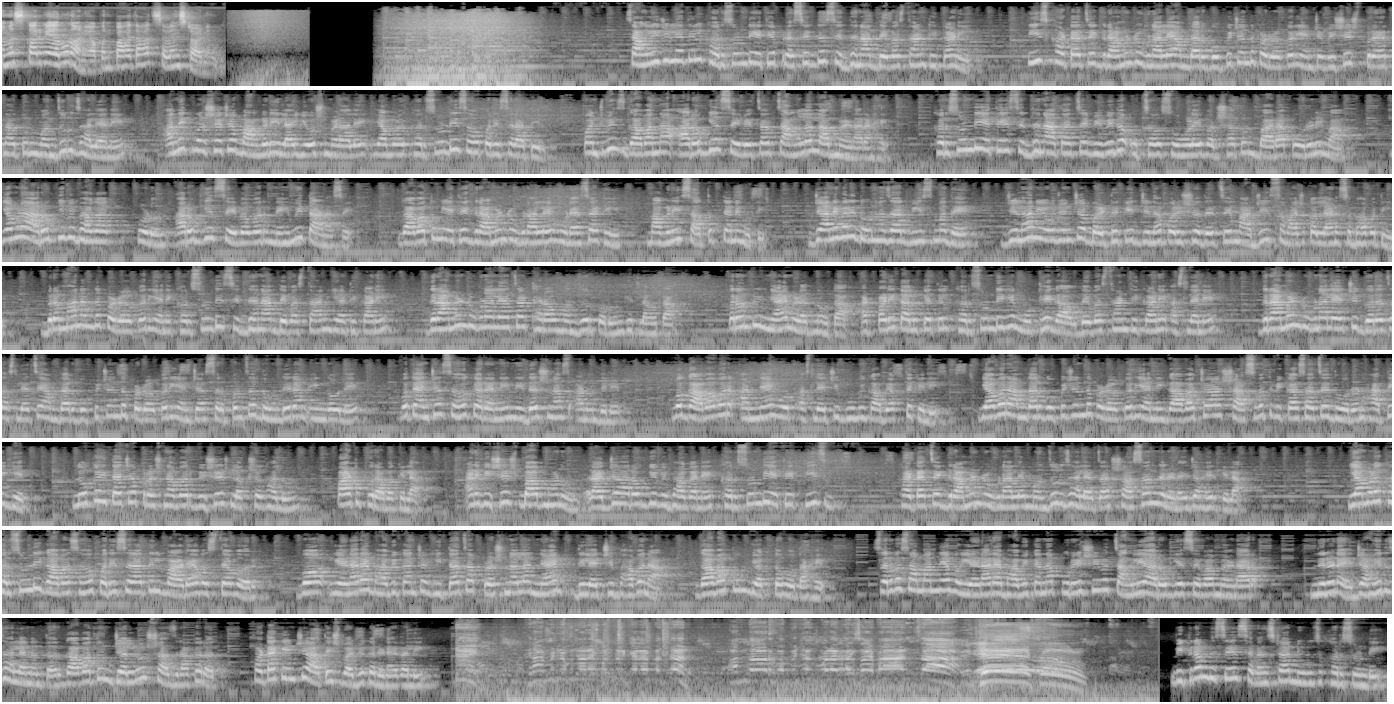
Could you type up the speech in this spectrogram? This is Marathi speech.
नमस्कार मी अरुण आणि आपण पाहत आहात सेव्हन स्टार न्यूज. सांगली जिल्ह्यातील खरसुंडी येथे प्रसिद्ध सिद्धनाथ देवस्थान ठिकाणी तीस खाटाचे ग्रामीण रुग्णालय आमदार गोपीचंद पडळकर यांच्या विशेष प्रयत्नातून मंजूर झाल्याने अनेक वर्षाच्या बांगडीला यश मिळाले. यामुळे खरसुंडीसह परिसरातील पंचवीस गावांना आरोग्य सेवेचा चांगला लाभ मिळणार आहे. खरसुंडी येथे सिद्धनाथाचे विविध उत्सव सोहळे वर्षातून बारा पौर्णिमा यामुळे आरोग्य विभागाकडून आरोग्य सेवेवर नेहमी ताण असे. गावातून येथे ग्रामीण रुग्णालय होण्यासाठी मागणी सातत्याने होती. जानेवारी दोन हजार वीसमध्ये जिल्हा नियोजनच्या बैठकीत जिल्हा परिषदेचे माजी समाज कल्याण सभापती ब्रह्मानंद पडळकर यांनी खरसुंडी सिद्धनाथ देवस्थान या ठिकाणी ग्रामीण रुग्णालयाचा ठराव मंजूर करून घेतला होता. परंतु न्याय मिळत नव्हता. आटपाडी तालुक्यातील खरसुंडी हे मोठे गाव देवस्थान ठिकाणी असल्याने ग्रामीण रुग्णालयाची गरज असल्याचे आमदार गोपीचंद पडळकर यांच्या सरपंच धोंडीराम इंगवले व त्यांच्या सहकाऱ्यांनी निदर्शनास आणून दिले व गावावर अन्याय होत असल्याची भूमिका व्यक्त केली. यावर आमदार गोपीचंद पडळकर यांनी गावाच्या शाश्वत विकासाचे धोरण हाती घेत लोकहिताच्या प्रश्नावर विशेष लक्ष घालून पाठपुरावा केला आणि विशेष बाब म्हणून राज्य आरोग्य विभागाने खरसुंडी येथे तीस खाटाचे ग्रामीण रुग्णालय मंजूर झाल्याचा शासन निर्णय जाहीर केला. यामुळे खरसुंडी गावासह परिसरातील वाड्या वस्त्यावर व येणाऱ्या भाविकांच्या हिताचा प्रश्नाला न्याय दिल्याची भावना गावातून व्यक्त होत आहे. सर्वसामान्य व येणाऱ्या भाविकांना पुरेशी व चांगली आरोग्य सेवा मिळणार निर्णय जाहीर झाल्यानंतर गावातून जल्लोष साजरा करत फटाक्यांची आतिषबाजी करण्यात आली. ग्रामीण रुग्णालय मंजूर केल्याबद्दल आमदार गोपीचंद पडळकर साहेबांचा. जय असो Vikram Bhise seven star news Kharsundi.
